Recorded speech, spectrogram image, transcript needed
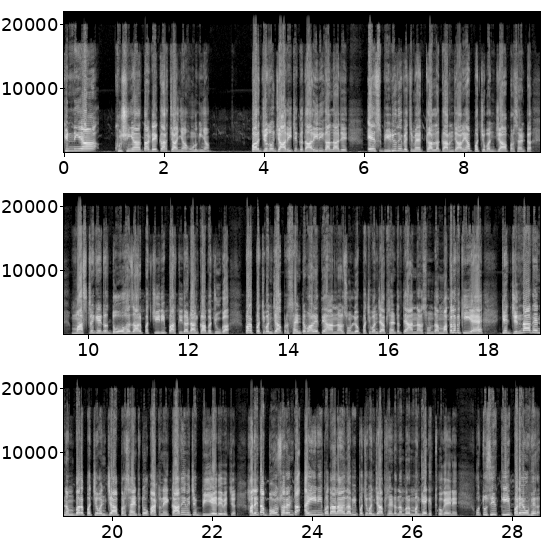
ਕਿੰਨੀਆਂ ਖੁਸ਼ੀਆਂ ਤੁਹਾਡੇ ਘਰ ਚ ਆਈਆਂ ਹੋਣਗੀਆਂ। ਪਰ ਜਦੋਂ ਜਾਰੀ ਚ ਗਦਾਰੀ ਦੀ ਗੱਲ ਆ ਜੇ, ਇਸ ਵੀਡੀਓ ਦੇ ਵਿੱਚ ਮੈਂ ਗੱਲ ਕਰਨ ਜਾ ਰਿਹਾ 55% ਮਾਸਟਰ ਗੇਡਰ 2025 ਦੀ ਭਰਤੀ ਦਾ ਡਾਂਕਾ ਵੱਜੂਗਾ। ਪਰ 55% ਵਾਲੇ ਧਿਆਨ ਨਾਲ ਸੁਣ ਲਿਓ 55% ਧਿਆਨ ਨਾਲ ਸੁਣਨ ਦਾ ਮਤਲਬ ਕੀ ਹੈ ਕਿ ਜਿਨ੍ਹਾਂ ਦੇ ਨੰਬਰ 55% ਤੋਂ ਘੱਟ ਨੇ ਕਾਦੇ ਵਿੱਚ? ਬੀਏ ਦੇ ਵਿੱਚ। ਹਲੇ ਤਾਂ ਬਹੁਤ ਸਾਰਿਆਂ ਨੂੰ ਤਾਂ ਐਂ ਨਹੀਂ ਪਤਾ ਲੱਗਦਾ ਵੀ 55% ਨੰਬਰ ਮੰਗੇ ਕਿੱਥੋਂ ਗਏ ਨੇ। ਉਹ ਤੁਸੀਂ ਕੀ ਪੜ੍ਹੇ ਫਿਰ?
